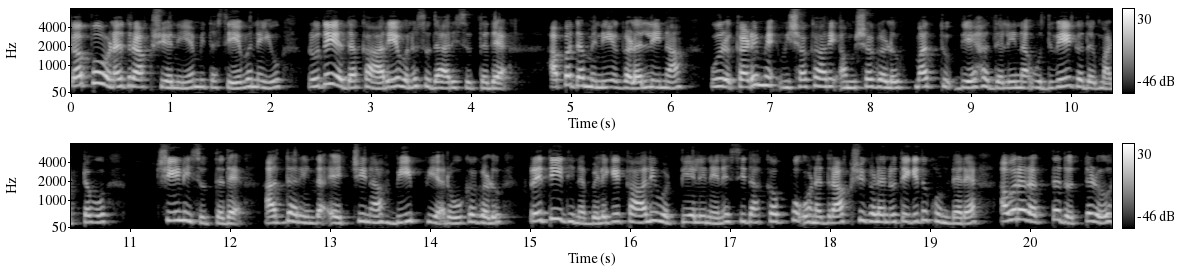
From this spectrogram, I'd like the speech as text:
ಕಪ್ಪು ಒಣದ್ರಾಕ್ಷಿಯ ನಿಯಮಿತ ಸೇವನೆಯು ಹೃದಯದ ಕಾರ್ಯವನ್ನು ಸುಧಾರಿಸುತ್ತದೆ. ಅಪಧಮನಿಯಗಳಲ್ಲಿನ ಕಡಿಮೆ ವಿಷಕಾರಿ ಅಂಶಗಳು ಮತ್ತು ದೇಹದಲ್ಲಿನ ಉದ್ವೇಗದ ಮಟ್ಟವು ಕ್ಷೀಣಿಸುತ್ತದೆ. ಆದ್ದರಿಂದ ಹೆಚ್ಚಿನ ಬಿ ಪಿಯ ರೋಗಗಳು ಪ್ರತಿದಿನ ಬೆಳಿಗ್ಗೆ ಖಾಲಿ ಹೊಟ್ಟೆಯಲ್ಲಿ ನೆನೆಸಿದ ಕಪ್ಪು ಒಣ ದ್ರಾಕ್ಷಿಗಳನ್ನು ತೆಗೆದುಕೊಂಡರೆ ಅವರ ರಕ್ತದೊತ್ತಡವು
